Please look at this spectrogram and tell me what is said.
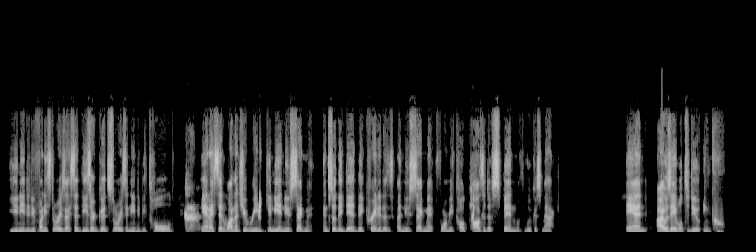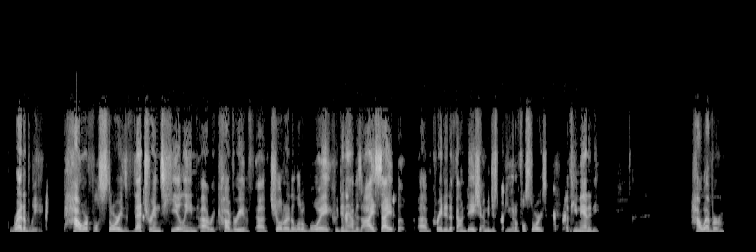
You need to do funny stories. I said these are good stories that need to be told. And I said, why don't you re- give me a new segment? And so they did. They created a, a new segment for me called Positive Spin with Lucas Mack. And I was able to do incredibly powerful stories veterans healing uh, recovery of uh, children a little boy who didn't have his eyesight but um, created a foundation i mean just beautiful stories of humanity however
